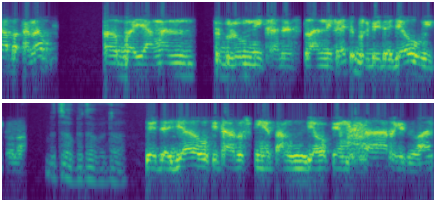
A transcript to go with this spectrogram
kenapa? Karena eh, bayangan sebelum nikah dan setelah nikah itu berbeda jauh gitu loh. betul, betul, betul. Beda jauh, kita harus punya tanggung jawab yang besar gitu kan.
